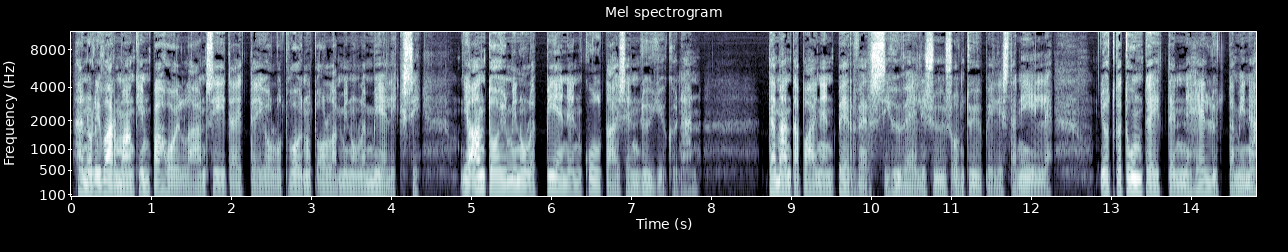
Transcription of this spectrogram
Hän oli varmaankin pahoillaan siitä, ettei ollut voinut olla minulle mieliksi, ja antoi minulle pienen kultaisen lyijykynän. Tämän tapainen perverssi hyveellisyys on tyypillistä niille, jotka tunteittenne hellyttäminä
